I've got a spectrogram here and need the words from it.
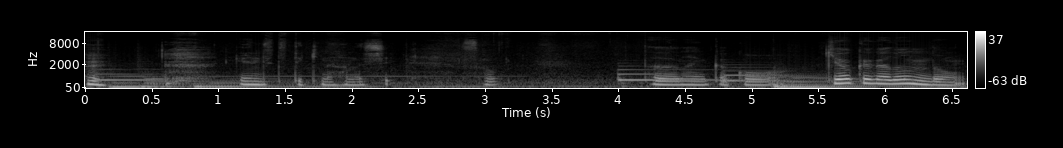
現実的な話。そう。ただなんかこう記憶がどんどん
